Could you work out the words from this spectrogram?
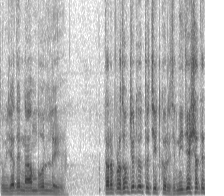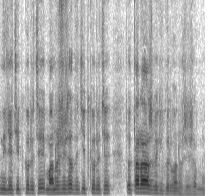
তুমি যাদের নাম বললে তারা প্রথম ছুটি তো চিট করেছে, নিজের সাথে নিজে চিট করেছে, মানুষের সাথে চিট করেছে, তো তারা আসবে কি করে মানুষের সামনে?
